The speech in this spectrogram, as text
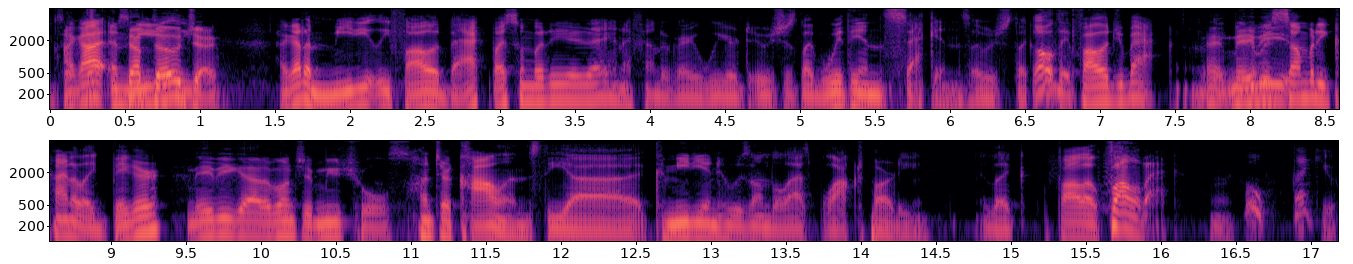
Except, I got except OJ. I got immediately followed back by somebody today, and I found it very weird. It was just like within seconds. I was just like, "Oh, they followed you back." Hey, Like, it maybe- was somebody kind of like bigger. Maybe you got a bunch of mutuals. Hunter Collins, the uh, comedian who was on the last Blocked Party, like follow, follow back. Like, oh, thank you.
